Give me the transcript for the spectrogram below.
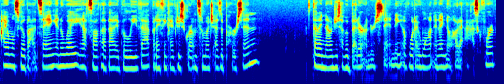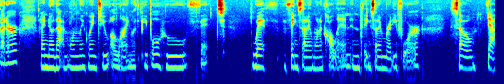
I almost feel bad saying in a way. And it's not that, that I believe that, but I think I've just grown so much as a person that I now just have a better understanding of what I want and I know how to ask for it better. And I know that I'm only going to align with people who fit with the things that I want to call in and the things that I'm ready for. So, yeah.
